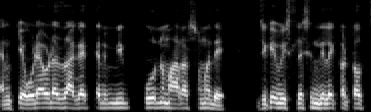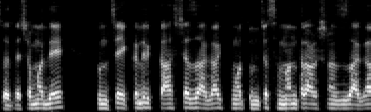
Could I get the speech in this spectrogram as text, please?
कारण की एवढ्या एवढ्या जागा आहेत कारण मी पूर्ण महाराष्ट्रामध्ये जे काही विश्लेषण दिलंय कट ऑफचं त्याच्यामध्ये तुमच्या एकंदरीत कास्टच्या जागा किंवा तुमच्या समांतर आरक्षणाच्या जागा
